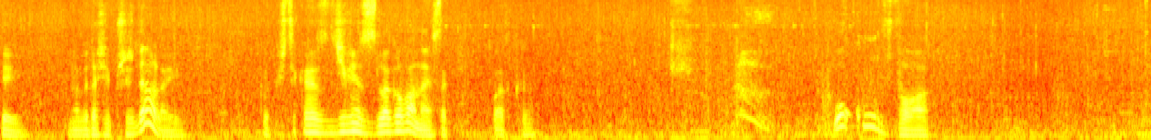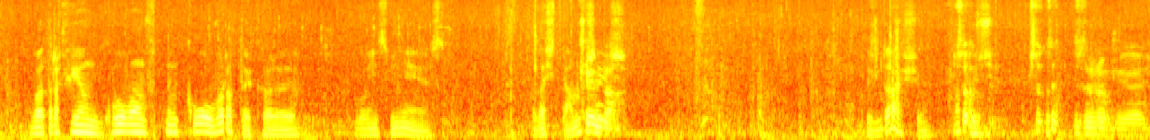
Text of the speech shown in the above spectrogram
Ty, nawet da się przejść dalej. Jakaś taka dziwnie zlagowana jest ta płatka. O kurwa! Chyba trafiłem głową w ten kołowrotek, ale chyba nic mi nie jest. A Da się tam Chyba. przejść? Coś da się. No, Co, co ty zrobiłeś?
